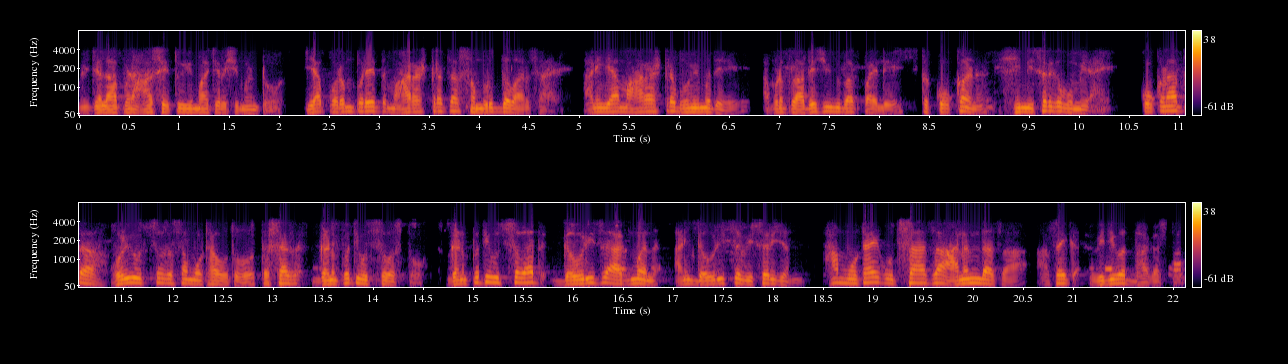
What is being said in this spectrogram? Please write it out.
म्हणजे ज्याला आपण हा सेतू हिमाचल अशी म्हणतो या परंपरेत महाराष्ट्राचा समृद्ध वारसा आहे. आणि या महाराष्ट्र भूमीमध्ये आपण प्रादेशिक विभाग पाहिले तर कोकण ही निसर्गभूमी आहे. कोकणात होळी उत्सव जसा मोठा होतो तसाच गणपती उत्सव असतो. गणपती उत्सवात गौरीचं आगमन आणि गौरीचं विसर्जन हा मोठा एक उत्साहाचा आनंदाचा असा एक विधिवत भाग असतो.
